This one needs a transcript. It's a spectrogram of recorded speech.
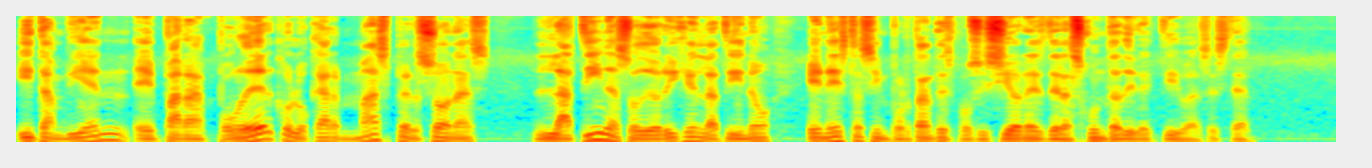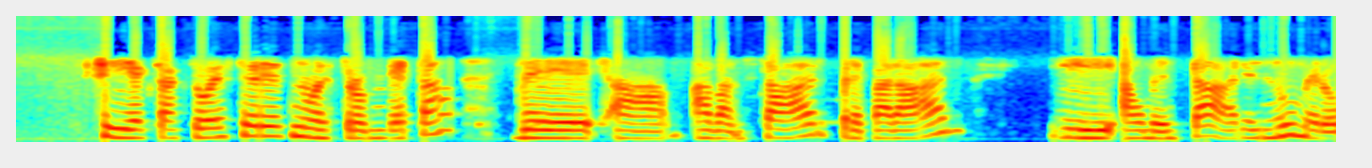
y también eh, para poder colocar más personas latinas o de origen latino en estas importantes posiciones de las juntas directivas, Esther. Sí, exacto. Este es nuestro meta de ah, avanzar, preparar y aumentar el número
